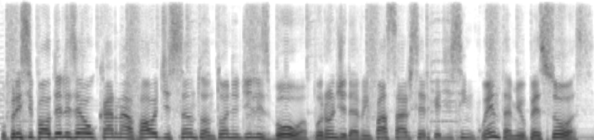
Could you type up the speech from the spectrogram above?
O principal deles é o Carnaval de Santo Antônio de Lisboa, por onde devem passar cerca de 50 mil pessoas.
